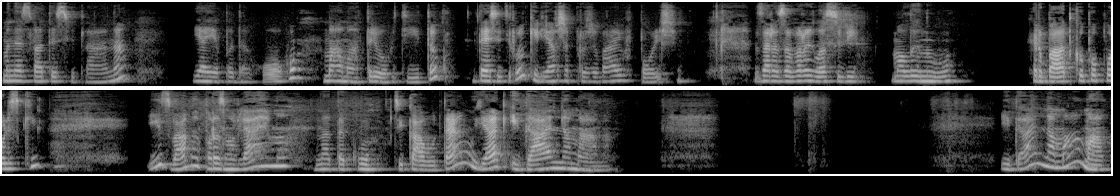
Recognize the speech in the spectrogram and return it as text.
Мене звати Світлана, я є педагогом, мама трьох діток. 10 років я вже проживаю в Польщі. Зараз заварила собі малинову хербатку по-польськи. І з вами порозмовляємо на таку цікаву тему, як ідеальна мама. Ідеальна мама,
